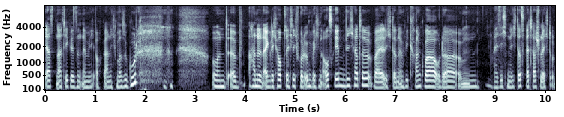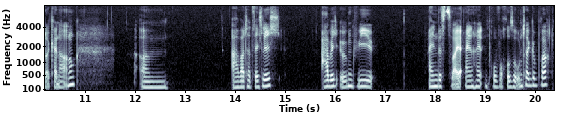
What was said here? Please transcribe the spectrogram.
ersten Artikel sind nämlich auch gar nicht mal so gut. und äh, handeln eigentlich hauptsächlich von irgendwelchen Ausreden, die ich hatte, weil ich dann irgendwie krank war oder, ähm, weiß ich nicht, das Wetter schlecht oder keine Ahnung. Ähm, aber tatsächlich habe ich irgendwie ein bis zwei Einheiten pro Woche so untergebracht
